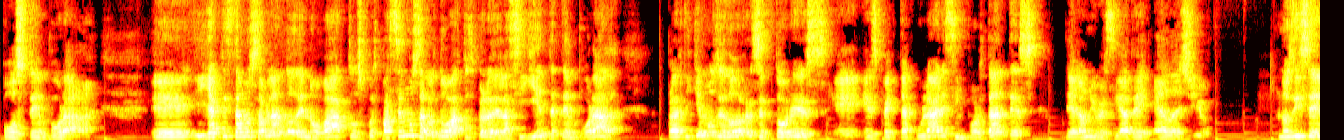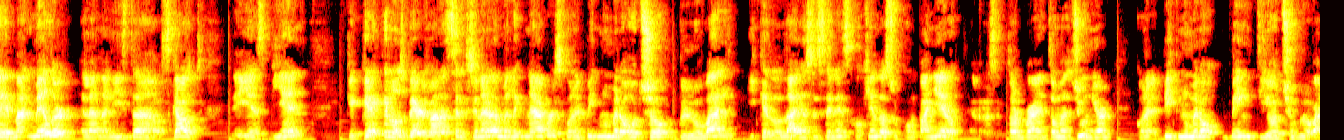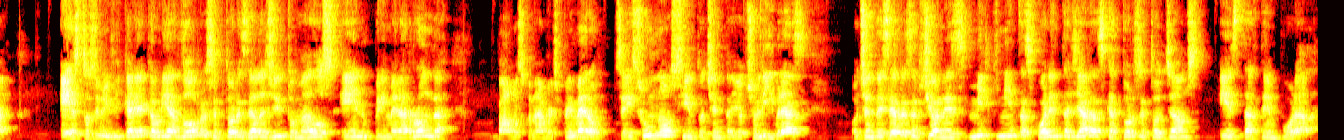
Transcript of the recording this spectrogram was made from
postemporada. Eh, y ya que estamos hablando de novatos, pues pasemos a los novatos, pero de la siguiente temporada. Platiquemos de dos receptores eh, espectaculares, importantes de la Universidad de LSU. Nos dice Matt Miller, el analista scout de ESPN, que cree que los Bears van a seleccionar a Malik Nabers con el pick número 8 global y que los Lions estén escogiendo a su compañero, el receptor Brian Thomas Jr., con el pick número 28 global. Esto significaría que habría dos receptores de LSU tomados en primera ronda. Vamos con Nabers primero, 6'1, 188 libras, 86 recepciones, 1540 yardas, 14 touchdowns esta temporada.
